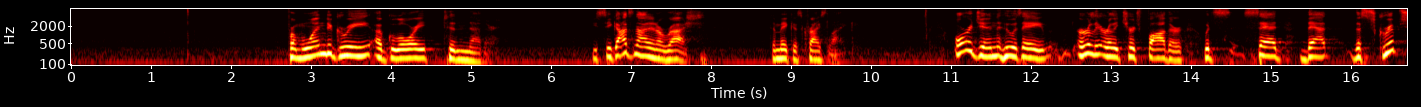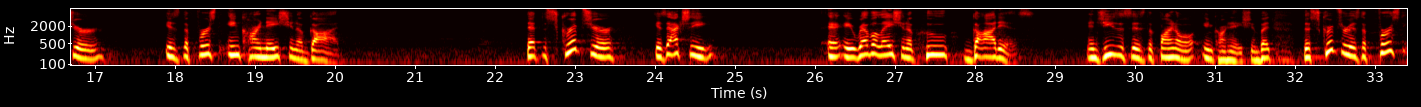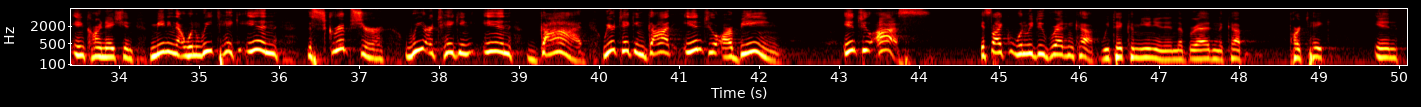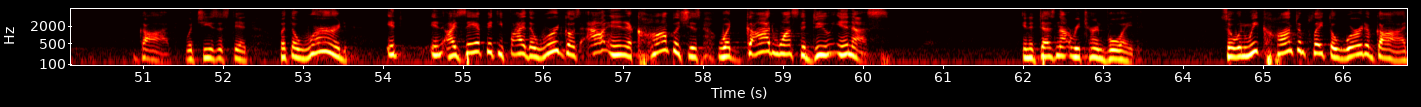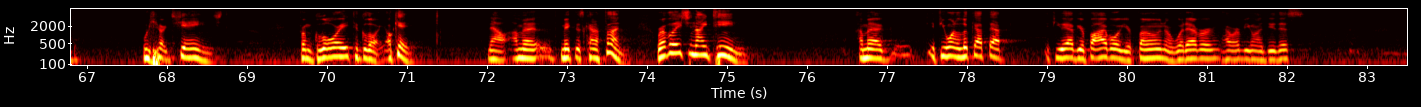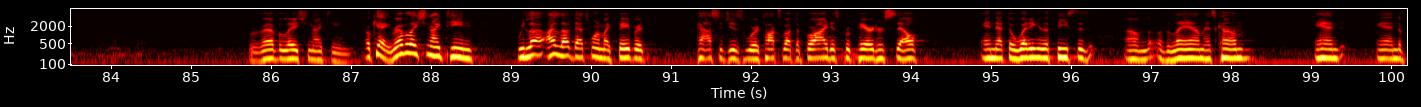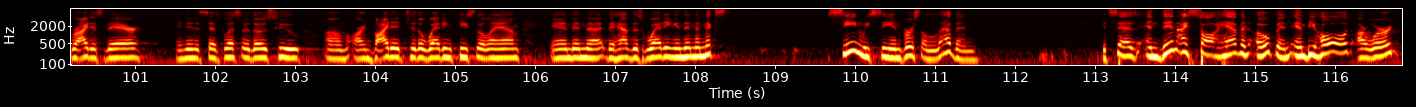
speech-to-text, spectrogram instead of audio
From one degree of glory to another. You see, God's not in a rush to make us Christ like. Origen, who was a early, early church father, would said that the scripture is the first incarnation of God. That the scripture is actually a, a, revelation of who God is. And Jesus is the final incarnation. But the scripture is the first incarnation, meaning that when we take in the scripture, we are taking in God. We are taking God into our being, into us. It's like when we do bread and cup, we take communion, and the bread and the cup partake in God, what Jesus did. But the word, it in Isaiah 55, the word goes out and it accomplishes what God wants to do in us. And it does not return void. So when we contemplate the word of God, we are changed from glory to glory. Okay, now I'm going to make this kind of fun. Revelation 19. I'm going to, if you want to look up that, if you have your Bible or your phone or whatever, however you want to do this. Revelation 19. Okay, Revelation 19. We love, I love that's one of my favorite passages where it talks about the bride has prepared herself and that the wedding and the feast is, um, of the Lamb has come. And, and the bride is there. And then it says, Blessed are those who um, are invited to the wedding feast of the Lamb. And then the, they have this wedding. And then the next scene we see in verse 11, it says, And then I saw heaven opened, and behold, our word,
